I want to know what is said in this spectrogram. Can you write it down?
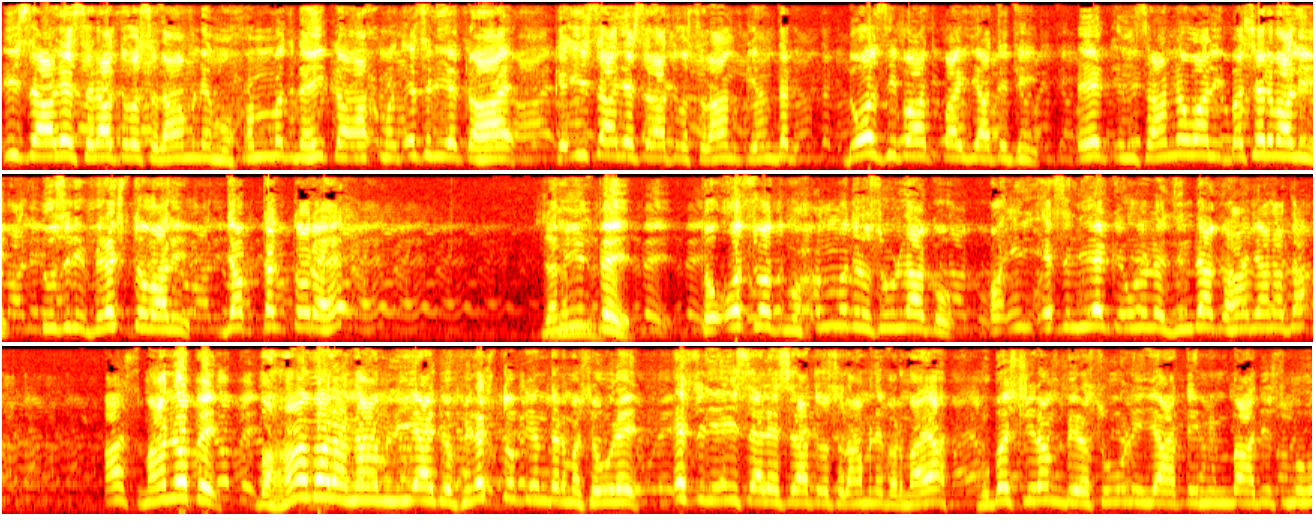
عیسیٰ علیہ السلاۃ والسلام نے محمد نہیں کہا، احمد اس لیے کہا ہے کہ عیسیٰ علیہ السلاۃ والسلام کے اندر دو صفات پائی جاتی تھی۔ ایک انسانوں والی، بشر والی، دوسری فرشتوں والی۔ جب تک تو رہے زمین پہ، تو اس وقت محمد رسول اللہ کو، اور اس لیے کہ انہوں نے زندہ کہاں جانا تھا؟ آسمانوں پہ وہاں والا نام لیا جو فرشتوں کے اندر مشہور ہے۔ اس لیے عیسیٰ علیہ السلاۃ والسلام نے فرمایا، مبشرم برسول یاتی من بعد اسمہ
